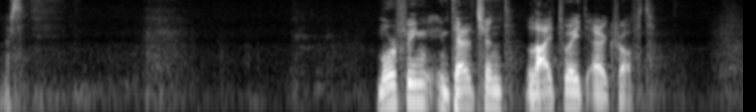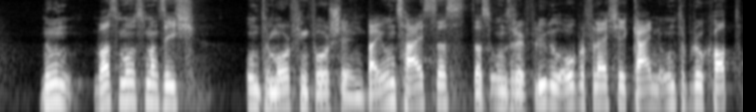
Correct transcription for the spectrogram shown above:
Merci. Morphing Intelligent Lightweight Aircraft. Nun, was muss man sich unter Morphing vorstellen? Bei uns heißt das, dass unsere Flügeloberfläche keinen Unterbruch hat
